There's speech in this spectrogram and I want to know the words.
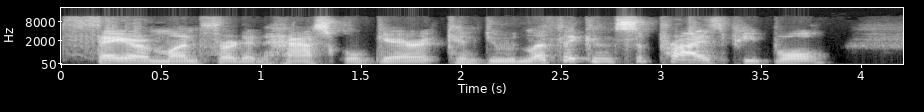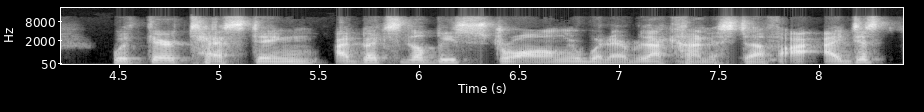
Thayer Munford and Haskell Garrett can do unless they can surprise people with their testing. I bet you they'll be strong or whatever, that kind of stuff. I, I just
